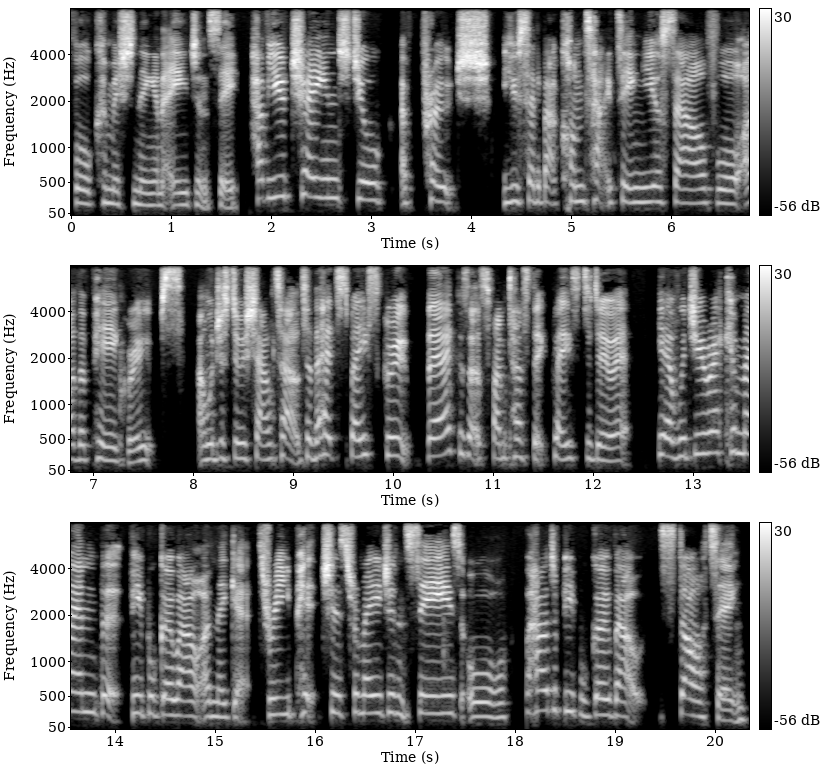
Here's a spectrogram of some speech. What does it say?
for commissioning an agency? Have you changed your approach? You said about contacting yourself or other peer groups. And we'll just do a shout out to the Headspace group there because that's a fantastic place to do it. Yeah, would you recommend that people go out and they get three pitches from agencies or how do people go about starting?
